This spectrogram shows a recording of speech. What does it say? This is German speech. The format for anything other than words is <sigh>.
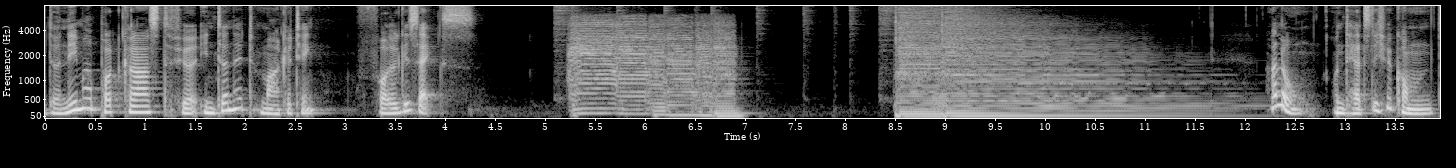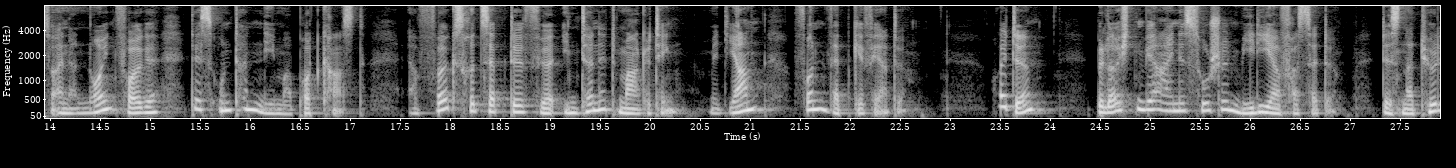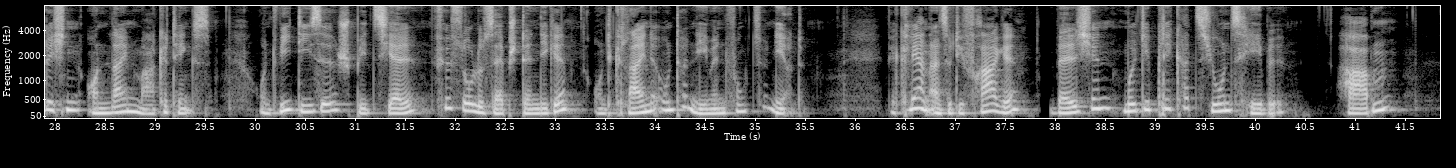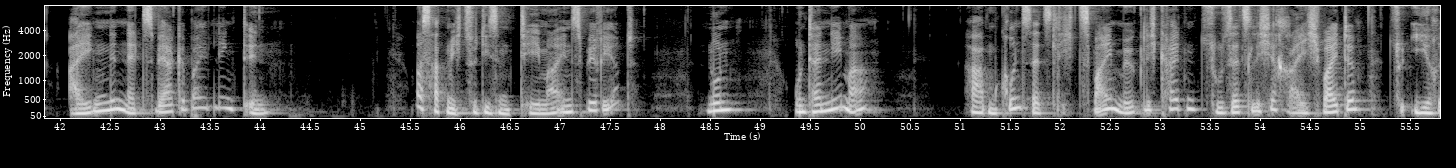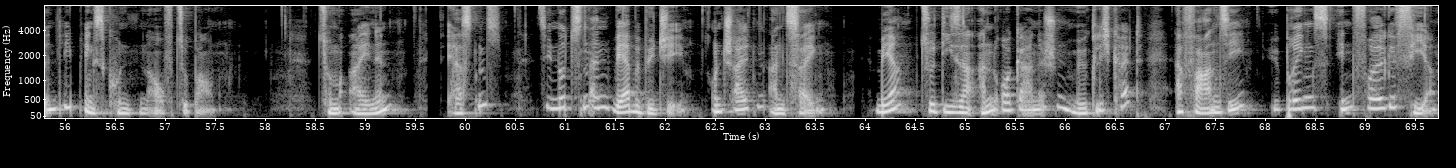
Unternehmer-Podcast für Internet Marketing, Folge 6. Hallo und herzlich willkommen zu einer neuen Folge des Unternehmer-Podcast. Erfolgsrezepte für Internet Marketing mit Jan von Webgefährte. Heute beleuchten wir eine Social-Media-Facette des natürlichen Online-Marketings und wie diese speziell für Solo-Selbstständige und kleine Unternehmen funktioniert. Wir klären also die Frage, welchen Multiplikationshebel haben eigene Netzwerke bei LinkedIn? Was hat mich zu diesem Thema inspiriert? Nun, Unternehmer haben grundsätzlich zwei Möglichkeiten, zusätzliche Reichweite zu ihren Lieblingskunden aufzubauen. Zum einen, erstens, sie nutzen ein Werbebudget und schalten Anzeigen. Mehr zu dieser anorganischen Möglichkeit erfahren Sie übrigens in Folge 4.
